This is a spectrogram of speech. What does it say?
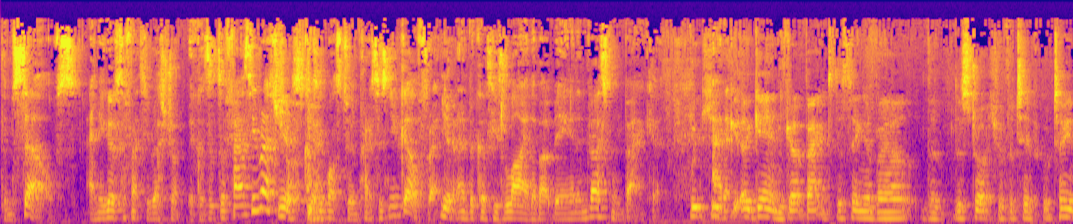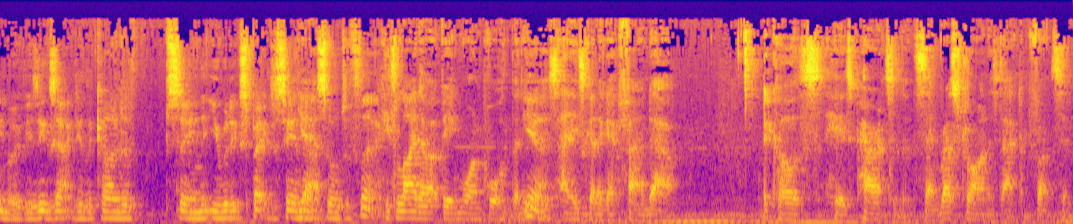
themselves, and he goes to a fancy restaurant because it's a fancy restaurant Yes, because yeah. he wants to impress his new girlfriend, Yeah. and because he's lied about being an investment banker. Which you, it- again go back to the thing about the, the structure of a typical teen movie is exactly the kind of scene that you would expect to see in Yeah. that sort of thing. He's lied about being more important than he is, and he's going to get found out because his parents are at the same restaurant. His dad confronts him,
